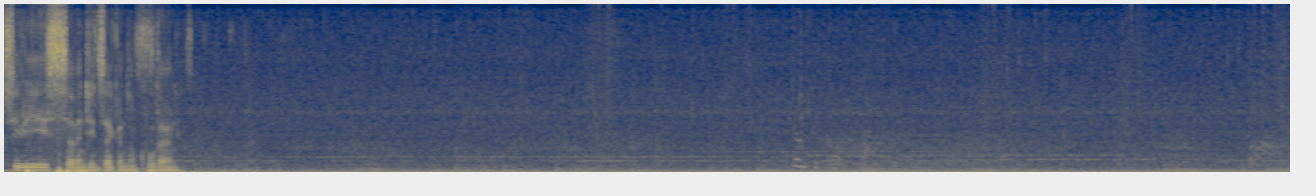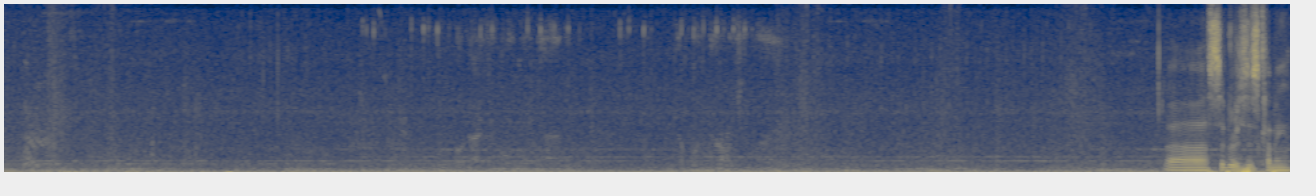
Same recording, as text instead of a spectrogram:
choose. CV is 17 seconds on cooldown. Sybaris is coming.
